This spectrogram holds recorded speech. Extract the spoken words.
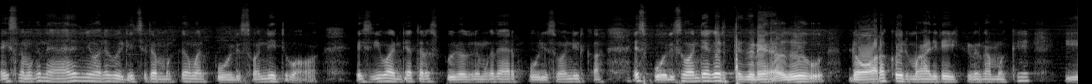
ഗൈസ് നമുക്ക് നേരെ ഇനി പോലെ വെടിവെച്ചിട്ട് നമുക്ക് നമ്മൾ പോലീസ് വണ്ടി ആയിട്ട് പോവാം. ഗൈസ് ഈ വണ്ടി അത്ര സ്പീഡൊന്നും നമുക്ക് നേരെ പോലീസ് വണ്ടി എടുക്കാം. ഗൈസ് പോലീസ് വണ്ടിയൊക്കെ എടുത്തേക്കണേ അത് ഡോറൊക്കെ ഒരുമാതിരി ആയിക്കണേ നമുക്ക് ഈ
